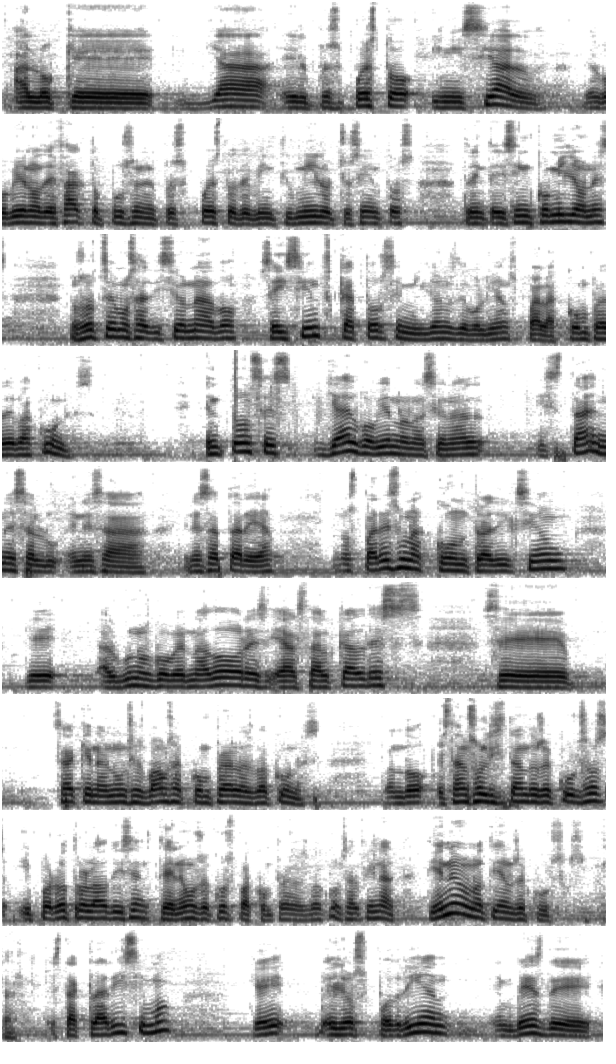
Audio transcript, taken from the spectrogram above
a lo que ya el presupuesto inicial del gobierno de facto puso en el presupuesto de 21.835 millones, nosotros hemos adicionado 614 millones de bolivianos para la compra de vacunas. Entonces, ya el gobierno nacional está en esa, en esa, en esa tarea. Nos parece una contradicción que algunos gobernadores y hasta alcaldes se saquen anuncios, vamos a comprar las vacunas cuando están solicitando recursos y por otro lado dicen, tenemos recursos para comprar las vacunas. Al final, ¿tienen o no tienen recursos? Está clarísimo que ellos podrían, en vez de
